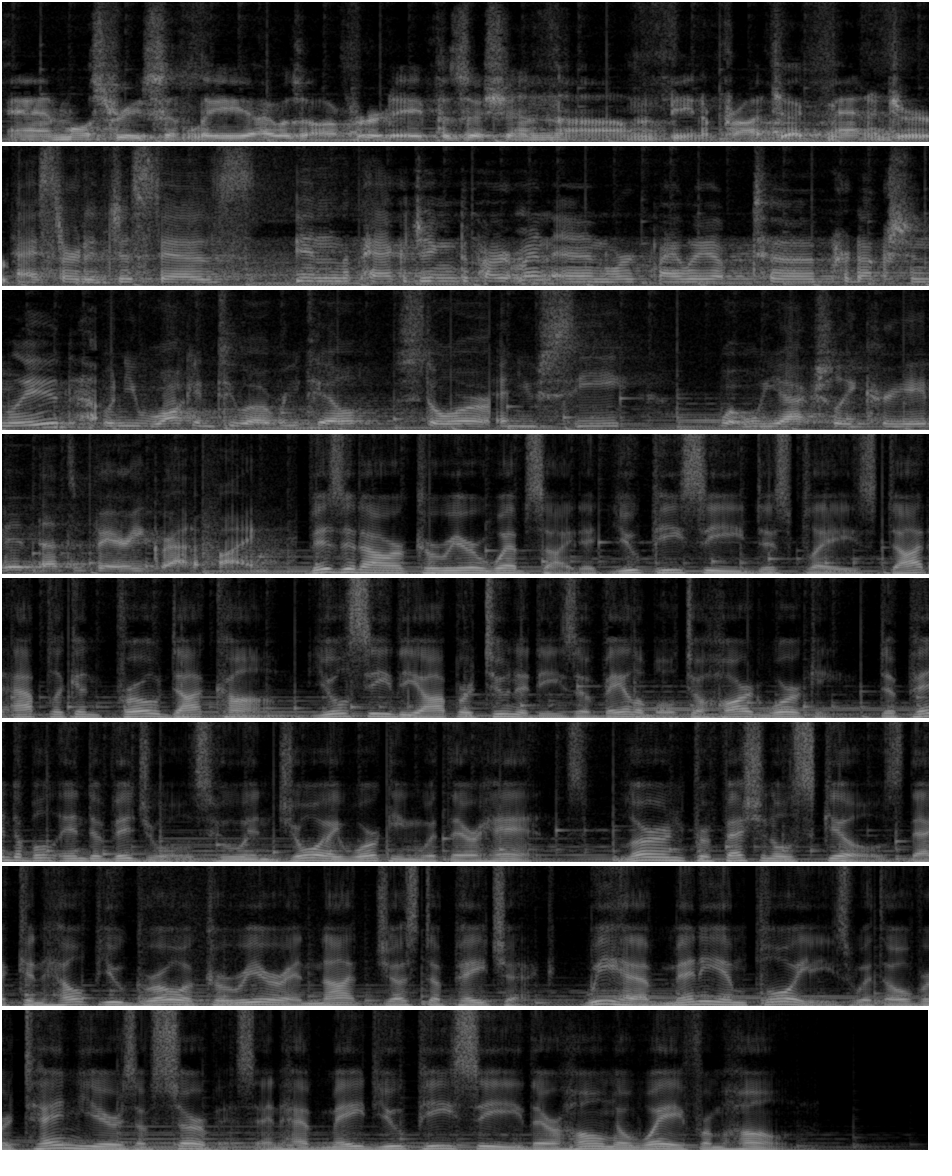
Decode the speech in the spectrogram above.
And most recently, I was offered a position um, being a project manager. I started just as in the packaging department and worked my way up to production lead. When you walk into a retail store and you see what we actually created, that's very gratifying. Visit our career website at upcdisplays.applicantpro.com. You'll see the opportunities available to hardworking, dependable individuals who enjoy working with their hands. Learn professional skills that can help you grow a career and not just a paycheck. We have many employees with over 10 years of service and have made UPC their home away from home.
